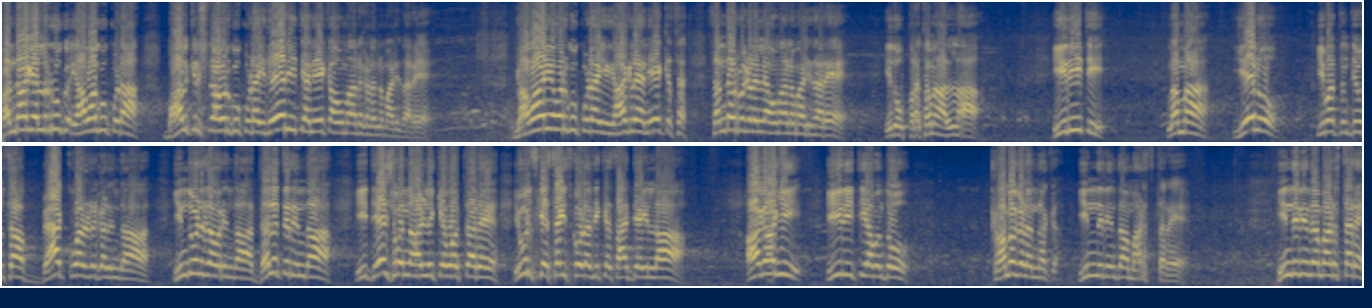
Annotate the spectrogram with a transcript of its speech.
ಬಂದಾಗೆಲ್ಲರೂ ಯಾವಾಗೂ ಕೂಡ ಬಾಲಕೃಷ್ಣ ಅವ್ರಿಗೂ ಕೂಡ ಇದೇ ರೀತಿ ಅನೇಕ ಅವಮಾನಗಳನ್ನು ಮಾಡಿದ್ದಾರೆ. ಗವಾಯಿಯವರೆಗೂ ಕೂಡ ಈಗಾಗಲೇ ಅನೇಕ ಸಂದರ್ಭಗಳಲ್ಲಿ ಅವಮಾನ ಮಾಡಿದ್ದಾರೆ. ಇದು ಪ್ರಥಮ ಅಲ್ಲ. ಈ ರೀತಿ ನಮ್ಮ ಏನು ಇವತ್ತಿನ ದಿವಸ ಬ್ಯಾಕ್ವರ್ಡ್ಗಳಿಂದ, ಹಿಂದುಳಿದವರಿಂದ, ದಲಿತರಿಂದ ಈ ದೇಶವನ್ನು ಆಳಲಿಕ್ಕೆ ಹೋಗ್ತಾರೆ ಇವ್ರಿಗೆ ಸಹಿಸ್ಕೊಳ್ಳೋದಕ್ಕೆ ಸಾಧ್ಯ ಇಲ್ಲ. ಹಾಗಾಗಿ ಈ ರೀತಿಯ ಒಂದು ಕ್ರಮಗಳನ್ನು ಇಂದಿನಿಂದ ಮಾಡಿಸ್ತಾರೆ. ಹಿಂದಿನಿಂದ ಮಾಡಿಸ್ತಾರೆ.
